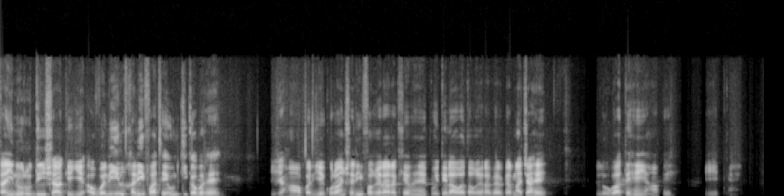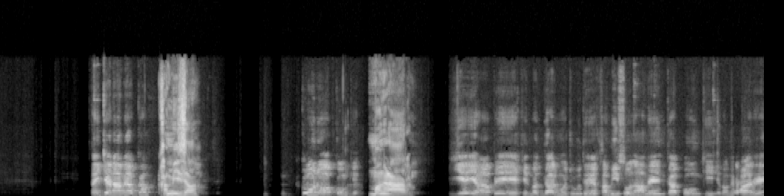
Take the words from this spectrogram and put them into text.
साई नूरुद्दीन शाह के ये अव्वलीन खलीफा थे उनकी कब्र है। यहाँ पर ये कुरान शरीफ वगैरह रखे हुए हैं कोई तिलावत वगैरह अगर करना चाहे लोग आते हैं यहाँ पे। ये क्या नाम है आपका? खमीसा। कौन हो आप कौन के? मंगनार। ये यहाँ पे एक खिदमतगार मौजूद हैं खमीसो नाम है इनका कौम की ये मंगरार है।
